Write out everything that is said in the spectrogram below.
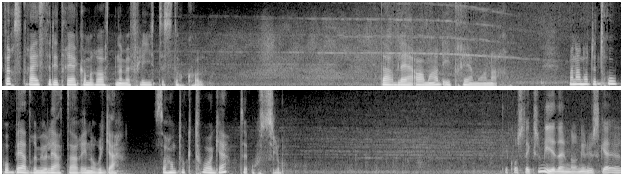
Først reiste de tre kameratene med fly til Stockholm. Der ble Ahmad i tre måneder. Men han hadde tro på bedre muligheter i Norge, så han tok toget til Oslo. Det kostet ikke så mye den gangen, husker jeg.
